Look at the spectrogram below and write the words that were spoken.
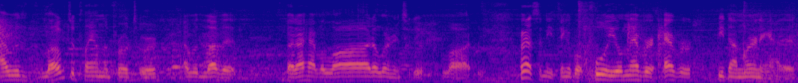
I would love to play on the Pro Tour. I would love it. But I have a lot of learning to do. A lot. But that's the neat thing about pool. You'll never, ever be done learning at it.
